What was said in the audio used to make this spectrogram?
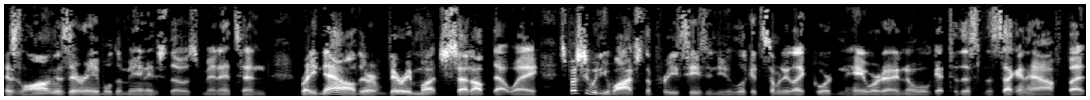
as long as they're able to manage those minutes. And right now they're very much set up that way, especially when you watch the preseason, you look at somebody like Gordon Hayward. I know we'll get to this in the second half, but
